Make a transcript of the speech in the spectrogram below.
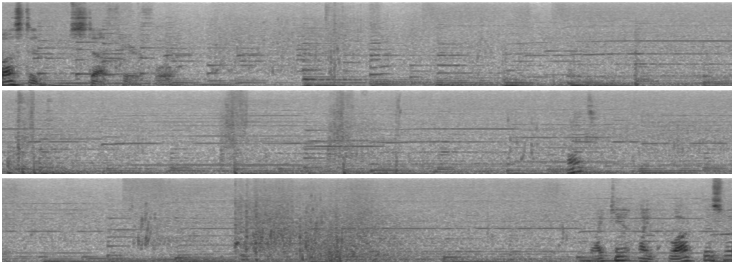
Busted stuff here for? What? Why can't I walk this way?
